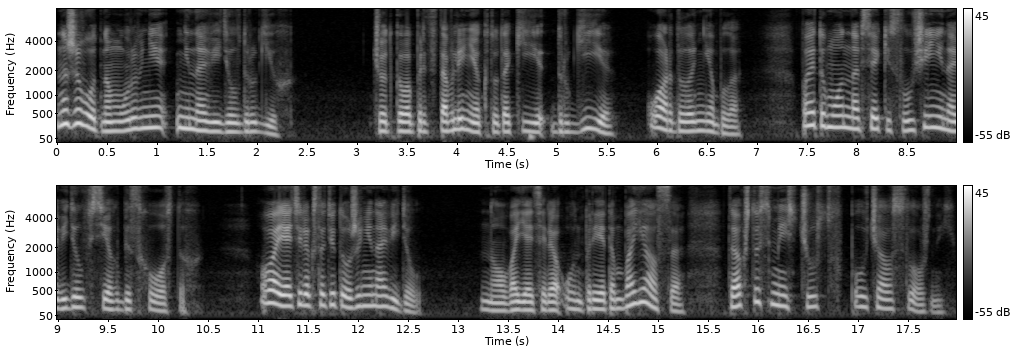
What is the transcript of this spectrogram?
на животном уровне, ненавидел других. Четкого представления, кто такие «другие», у Ардала не было, поэтому он на всякий случай ненавидел всех бесхвостых. Воятеля, кстати, тоже ненавидел – но воятеля он при этом боялся, так что смесь чувств получалась сложной.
